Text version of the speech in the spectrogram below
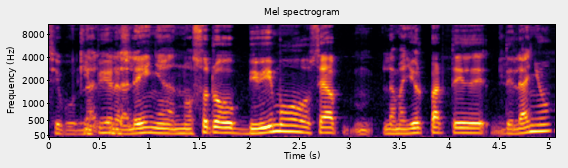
Sí, pues, ¿Qué la, leña, nosotros vivimos, o sea, la mayor parte de- del año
